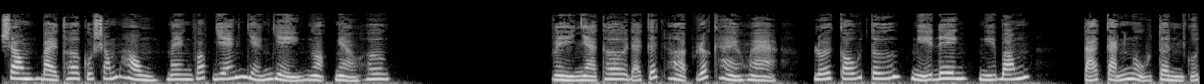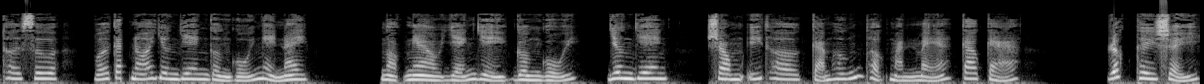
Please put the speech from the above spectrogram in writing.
song bài thơ của Sóng Hồng mang vóc dáng giản dị ngọt ngào hơn. Vì nhà thơ đã kết hợp rất hài hòa lối cấu tứ, nghĩa đen, nghĩa bóng, tả cảnh ngụ tình của thơ xưa với cách nói dân gian gần gũi ngày nay. Ngọt ngào, giản dị, gần gũi, dân gian, song ý thơ cảm hứng thật mạnh mẽ, cao cả, rất thi sĩ,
